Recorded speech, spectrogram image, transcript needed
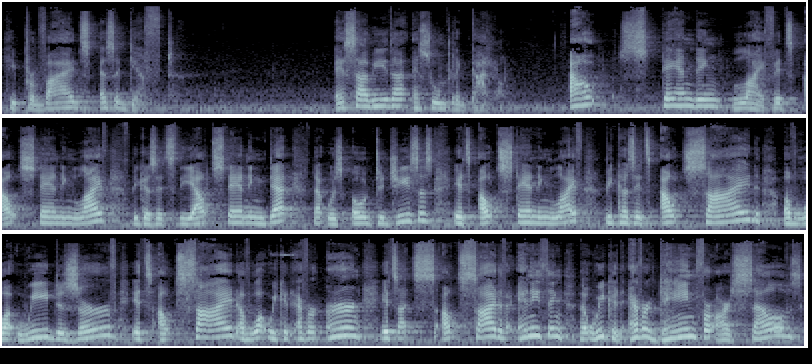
He provides as a gift. Esa vida es un regalo outstanding life. It's outstanding life because it's the outstanding debt that was owed to Jesus. It's outstanding life because it's outside of what we deserve. It's outside of what we could ever earn. It's outside of anything that we could ever gain for ourselves.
